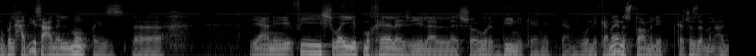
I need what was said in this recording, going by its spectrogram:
وبالحديث عن المنقذ يعني في شوية مخالجة للشعور الديني كانت يعني واللي كمان استعملت كجزء من عدة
